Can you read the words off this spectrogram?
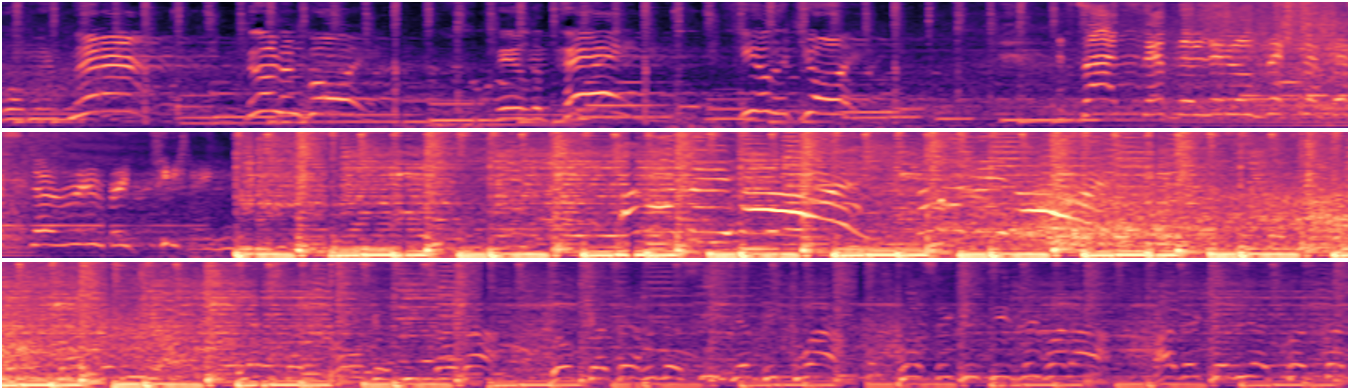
Woman, man, girl and boy, feel the pain, feel the joy. And sidestep the little bits of history repeating. sixième victoire consécutive. Les voilà avec l'US Postal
